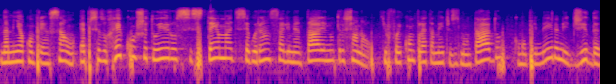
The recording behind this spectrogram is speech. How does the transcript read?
na minha compreensão, é preciso reconstituir o sistema de segurança alimentar e nutricional, que foi completamente desmontado. Como primeira medida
